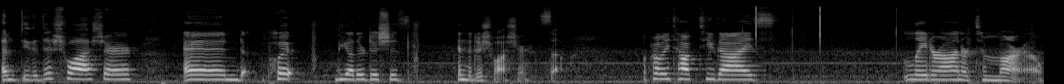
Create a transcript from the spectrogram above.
empty the dishwasher and put the other dishes in the dishwasher. So, I'll probably talk to you guys later on or tomorrow.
